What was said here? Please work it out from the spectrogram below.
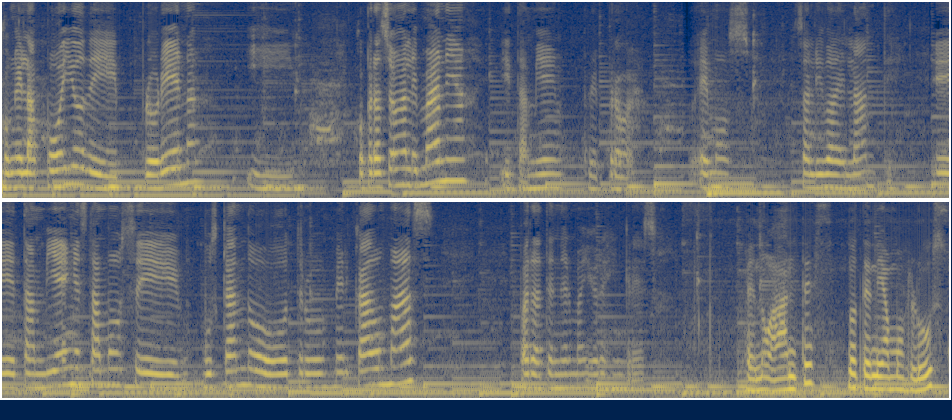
con el apoyo de Prorena y Cooperación Alemania y también Reproa. Hemos salido adelante. Eh, también estamos eh, buscando otros mercados más para tener mayores ingresos. Bueno, antes no teníamos luz,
